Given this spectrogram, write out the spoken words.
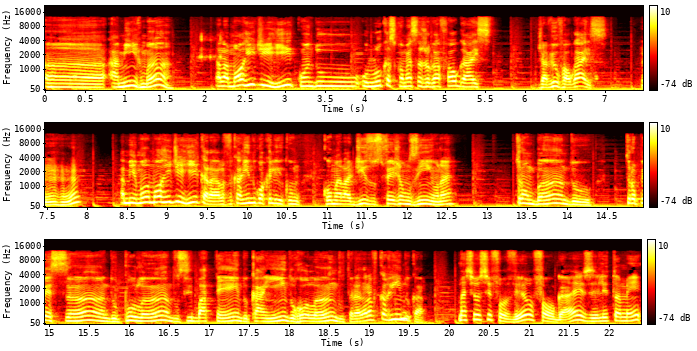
Ah, a minha irmã, ela morre de rir quando o Lucas começa a jogar Fall Guys. Já viu Fall Guys? Uhum. A minha irmã morre de rir, cara. Ela fica rindo com aquele, com, como ela diz, os feijãozinho, né? Trombando, tropeçando, pulando, se batendo, caindo, rolando, tá? Ela fica rindo, cara. Mas se você for ver o Fall Guys, ele também.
